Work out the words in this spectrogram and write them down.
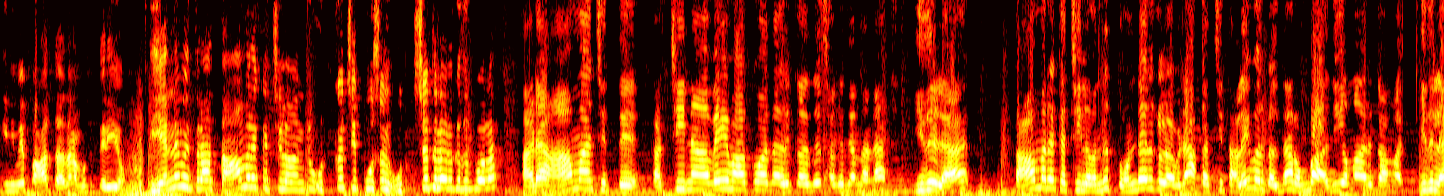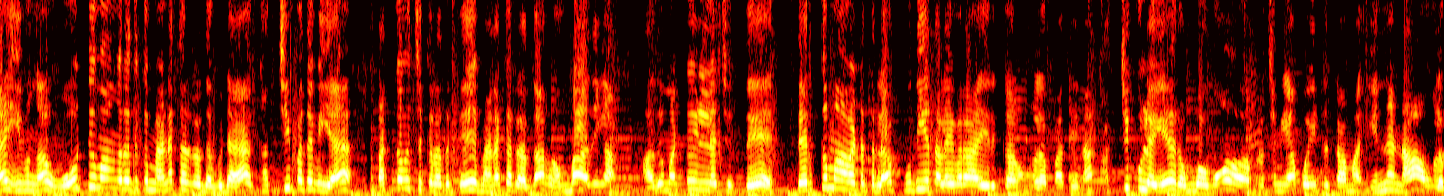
இனிமே பார்த்தாதான் நமக்கு தெரியும். என்ன மித்ரா தாமரை கட்சியில வந்து உட்கட்சி பூசல் உச்சத்துல இருக்குது போல? அட ஆமா சித்து. கட்சினாவே வாக்குவாதம் இருக்கிறது சகஜம் தானே? இதுல தாமரை கட்சியில வந்து தொண்டர்களை விட கட்சி தலைவர்கள் தான் ரொம்ப அதிகமா இருக்காங்க. இதுல இவங்க ஓட்டு வாங்குறதுக்கு மெனக்கடுறத விட கட்சி பதவிய தக்க வச்சுக்கிறதுக்கு மெனக்கடுறது தான் ரொம்ப அதிகம். அது மட்டும் இல்ல சித்து தெற்கு மாவட்டத்துல புதிய தலைவரா இருக்கவங்கள பாத்தீங்கன்னா கட்சிக்குள்ளேயே ரொம்பவும் பிரச்சனையா போயிட்டு இருக்காம என்னன்னா அவங்கள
